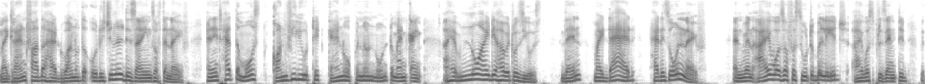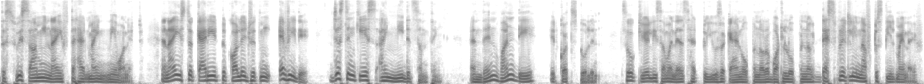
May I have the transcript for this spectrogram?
My grandfather had one of the original designs of the knife, and it had the most convoluted can opener known to mankind. I have no idea how it was used. Then my dad had his own knife, and when I was of a suitable age, I was presented with a Swiss Army knife that had my name on it. And I used to carry it to college with me every day, just in case I needed something. And then one day, it got stolen. So clearly, someone else had to use a can opener or a bottle opener desperately enough to steal my knife.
